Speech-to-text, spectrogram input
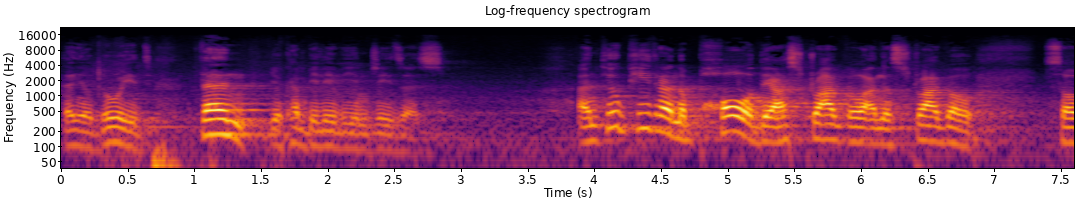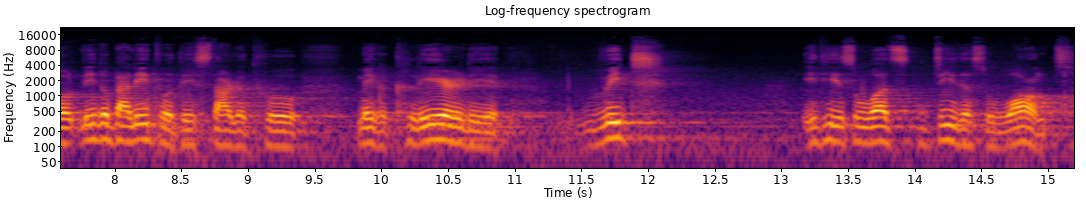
then you do it. Then you can believe in Jesus. Until Peter and Paul, they are struggle and struggle. So little by little, they started to make clearly which it is what Jesus wants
